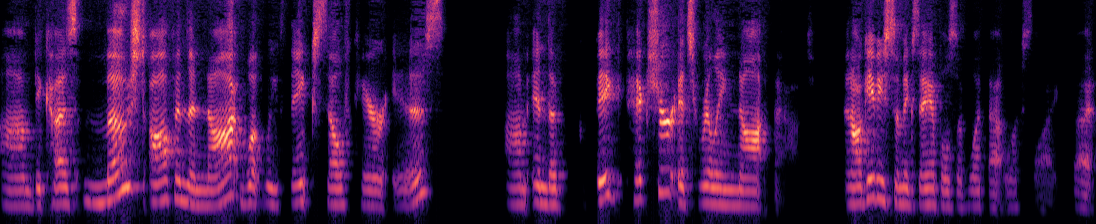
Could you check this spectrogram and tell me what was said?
Um, because most often than not, what we think self care is, um, in the big picture, it's really not that. And I'll give you some examples of what that looks like. But,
